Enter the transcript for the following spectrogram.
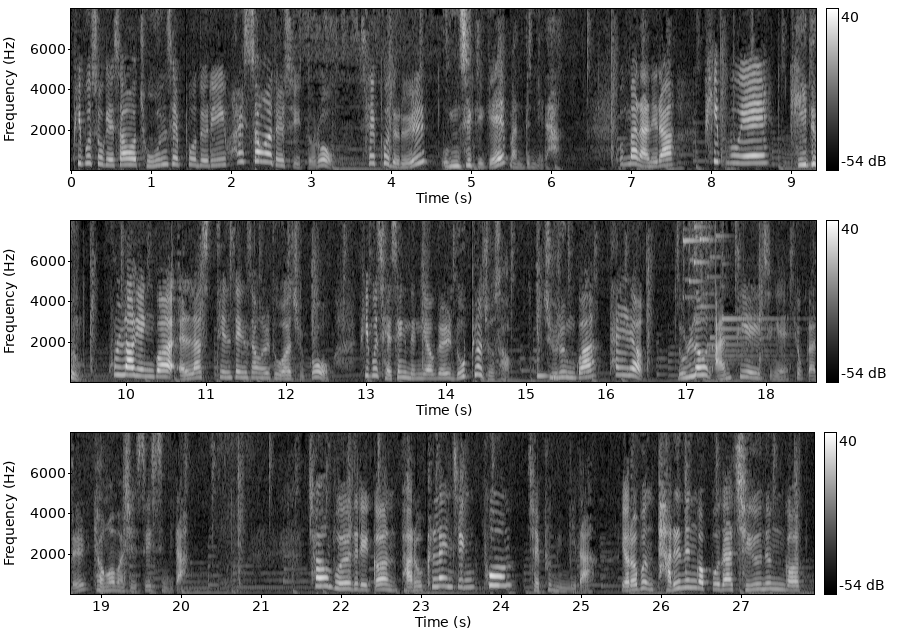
피부 속에서 좋은 세포들이 활성화될 수 있도록 세포들을 움직이게 만듭니다. 뿐만 아니라 피부의 기둥, 콜라겐과 엘라스틴 생성을 도와주고 피부 재생 능력을 높여줘서 주름과 탄력, 놀라운 안티에이징의 효과를 경험하실 수 있습니다. 처음 보여드릴 건 바로 클렌징 폼 제품입니다. 여러분, 바르는 것보다 지우는 것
